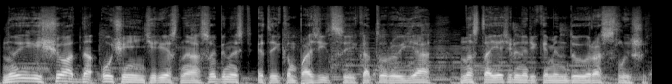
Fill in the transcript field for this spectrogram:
Но и еще одна очень интересная особенность этой композиции, которую я настоятельно рекомендую расслышать.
